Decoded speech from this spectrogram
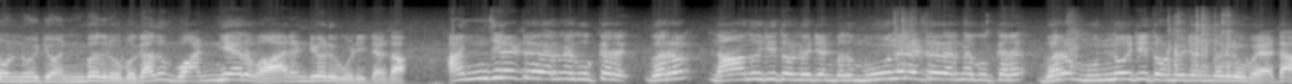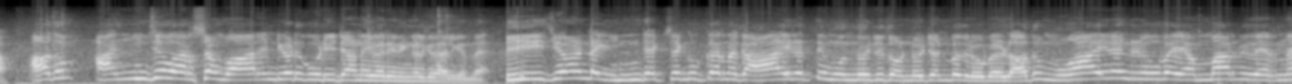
തൊണ്ണൂറ്റി ഒൻപത് രൂപക്ക്. അത് വൺ ഇയർ വാറണ്ടിയോട് കൂടിയിട്ടാ അഞ്ച് ലിറ്റർ വരുന്ന കുക്കർ വെറും നാനൂറ്റി തൊണ്ണൂറ്റി ഒൻപത് മൂന്ന് ലിറ്റർ വരുന്ന കുക്കർ വെറും മുന്നൂറ്റി തൊണ്ണൂറ്റി ഒൻപത് രൂപ കേട്ടാ അതും അഞ്ച് വർഷം വാറന്റിയോട് കൂടിയിട്ടാണ് ഇവർ നിങ്ങൾക്ക് നൽകുന്നത്. ബിജോന്റെ ഇൻഡക്ഷൻ കുക്കറിനൊക്കെ ആയിരത്തി മുന്നൂറ്റി തൊണ്ണൂറ്റി ഒൻപത് രൂപയുള്ളൂ. അത് മൂവായിരം രൂപ എം ആർ പി വരുന്ന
